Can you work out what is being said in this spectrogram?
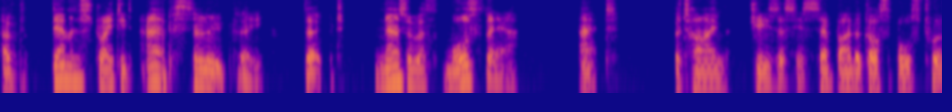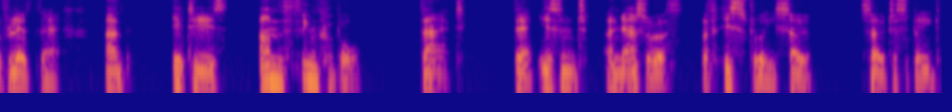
have demonstrated absolutely that Nazareth was there at the time Jesus is said by the Gospels to have lived there. Um, it is unthinkable that there isn't a Nazareth of history, so so to speak,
